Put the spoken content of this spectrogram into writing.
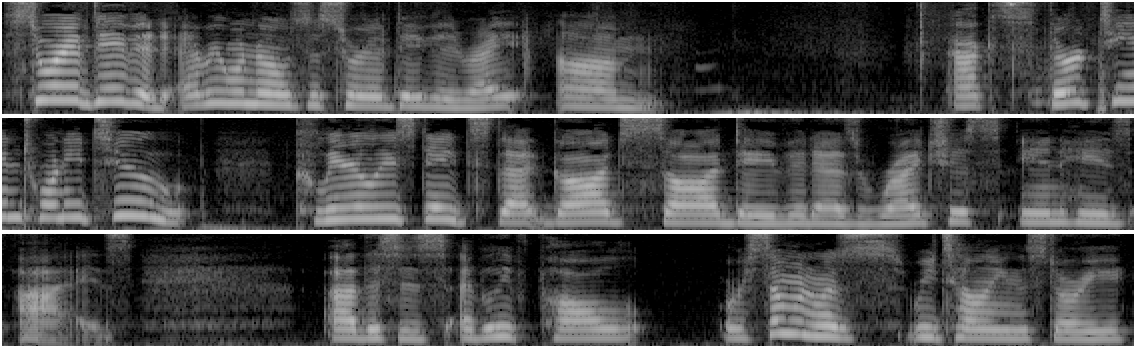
story of David. Everyone knows the story of David, right? Um, Acts 13:22 clearly states that God saw David as righteous in his eyes. Uh, this is, I believe, Paul or someone was retelling the story,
